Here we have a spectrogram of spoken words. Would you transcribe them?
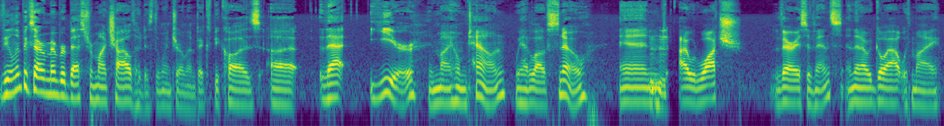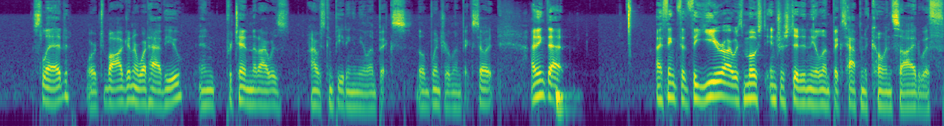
The Olympics I remember best from my childhood is the Winter Olympics because uh, that year in my hometown we had a lot of snow, and Mm-hmm. I would watch various events, and then I would go out with my sled or toboggan or what have you, and pretend that I was I was competing in the Olympics, the Winter Olympics. So it, I think that I think that the year I was most interested in the Olympics happened to coincide with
